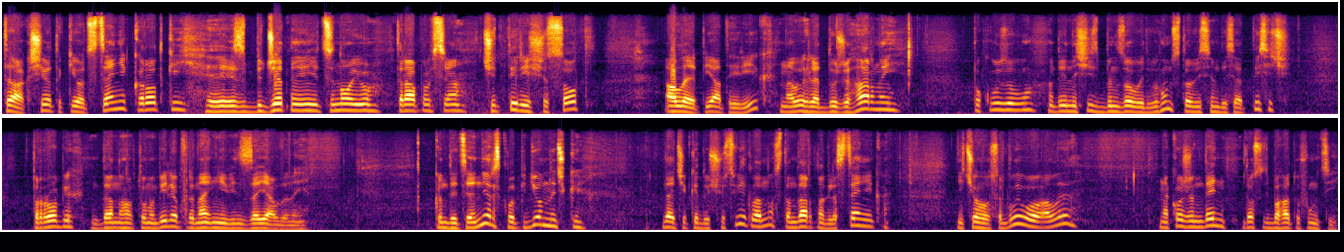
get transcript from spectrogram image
Так, ще такий от сценік короткий, е, з бюджетною ціною трапився 4600, але п'ятий рік, на вигляд дуже гарний по кузову, 1,6 бензовий двигун, 180 тисяч. Пробіг даного автомобіля, принаймні він заявлений. Кондиціонер, склопідйомнички, датчики дощу світла, ну стандартно для сценіка, нічого особливого, але на кожен день досить багато функцій.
